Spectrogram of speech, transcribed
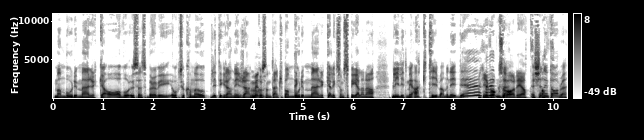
man borde märka av och sen så börjar vi också komma upp lite grann i rank men, och sånt där. Så man det, borde märka liksom spelarna bli lite mer aktiva. Men det, det, det kan ju också vara det att... Jag känner att, inte av det.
